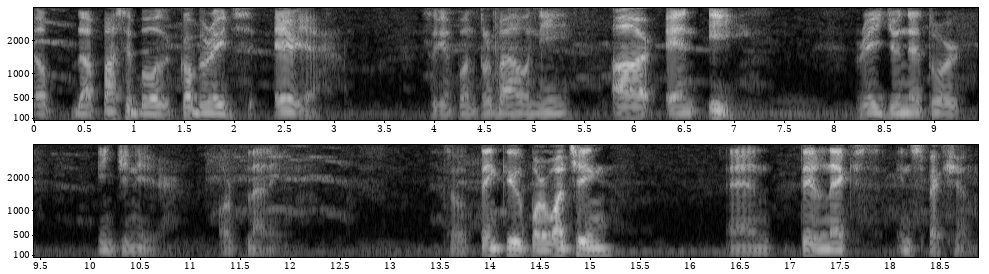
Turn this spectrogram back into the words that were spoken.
of the possible coverage area. So yun po ang trabaho ni RNE, Radio Network Engineer or Planning. So thank you for watching and till next inspection.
